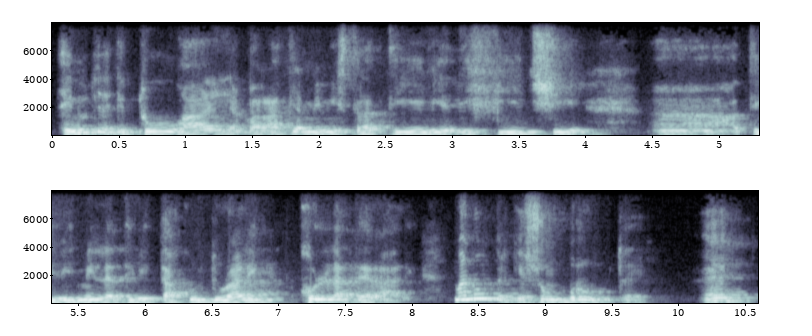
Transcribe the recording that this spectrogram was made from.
È inutile che tu hai apparati amministrativi, edifici, uh, attivi, mille attività culturali collaterali, ma non perché sono brutte, eh?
